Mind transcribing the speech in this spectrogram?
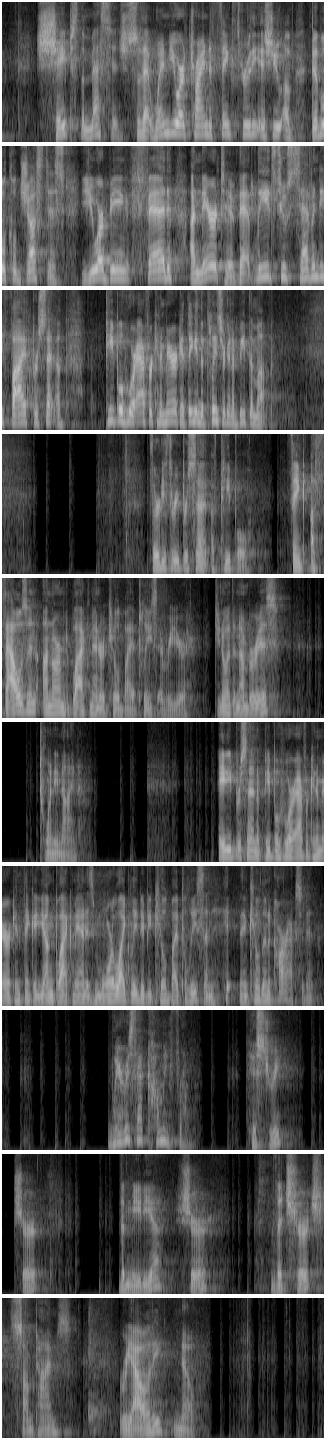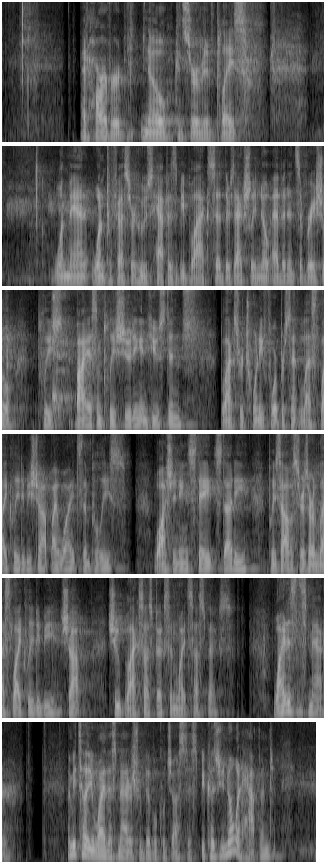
shapes the message so that when you are trying to think through the issue of biblical justice, you are being fed a narrative that leads to 75% of people who are African American thinking the police are going to beat them up. 33% of people think a thousand unarmed black men are killed by a police every year. Do you know what the number is? 29. 80% of people who are African American think a young black man is more likely to be killed by police than, hit, than killed in a car accident. Where is that coming from? History? Sure. The media? Sure. The church? Sometimes. Reality? No. At Harvard, no conservative place one man, one professor who happens to be black said there's actually no evidence of racial police bias in police shooting in Houston. Blacks were 24% less likely to be shot by whites than police. Washington State study, police officers are less likely to be shot, shoot black suspects than white suspects. Why does this matter? Let me tell you why this matters for biblical justice. Because you know what happened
